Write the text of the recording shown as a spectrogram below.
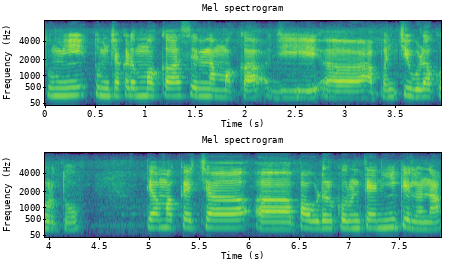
तुम्ही तुमच्याकडे मका असेल ना मका जी आपण चिवडा करतो त्या मक्याच्या पावडर करून त्यांनीही केलं ना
